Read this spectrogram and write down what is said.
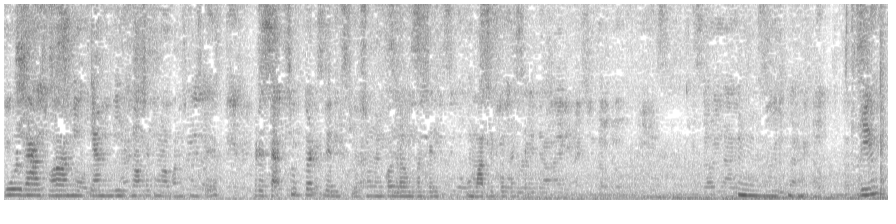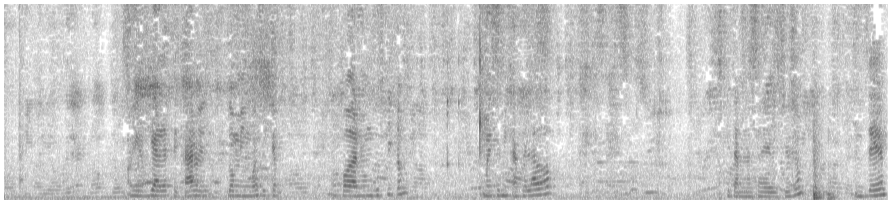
Pulga, Suami, Tianguis, no sé cómo lo conocen ustedes, pero está súper delicioso. No he encontrado un pastel como más rico que este. Mm. Y hoy es día de pecar, el domingo, así que puedo darme un gustito. Me hice mi café helado, que también está delicioso. Es de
